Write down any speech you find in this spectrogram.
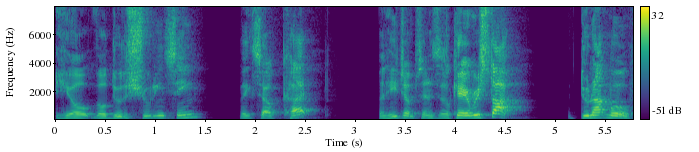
he'll they'll do the shooting scene. They sell cut. Then he jumps in and says, "Okay, everybody stop. Do not move."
